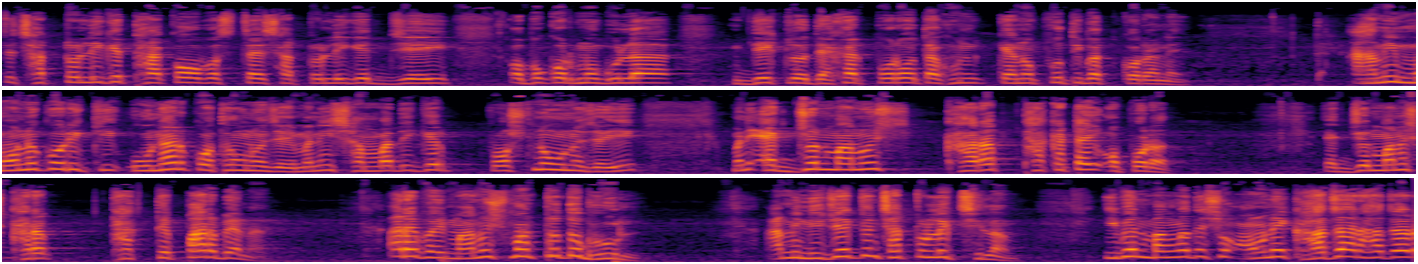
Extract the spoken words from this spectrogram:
তো ছাত্রলীগে থাকা অবস্থায় ছাত্রলীগের যেই অপকর্মগুলা দেখল দেখার পরও তখন কেন প্রতিবাদ করে নাই? তা আমি মনে করি কি ওনার কথা অনুযায়ী মানে সাংবাদিকের প্রশ্ন অনুযায়ী মানে একজন মানুষ খারাপ থাকাটাই অপরাধ। একজন মানুষ খারাপ থাকতে পারবে না। আরে ভাই, মানুষ মাত্র তো ভুল। আমি নিজে একজন ছাত্রলীগ ছিলাম। ইভেন বাংলাদেশে অনেক হাজার হাজার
